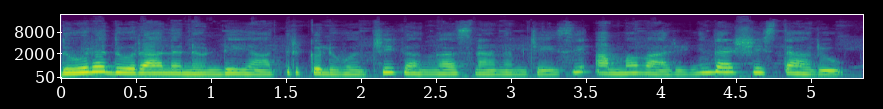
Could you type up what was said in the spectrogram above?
దూర దూరాల నుండి యాత్రికులు వచ్చి గంగా స్నానం చేసి అమ్మవారిని దర్శిస్తారు.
